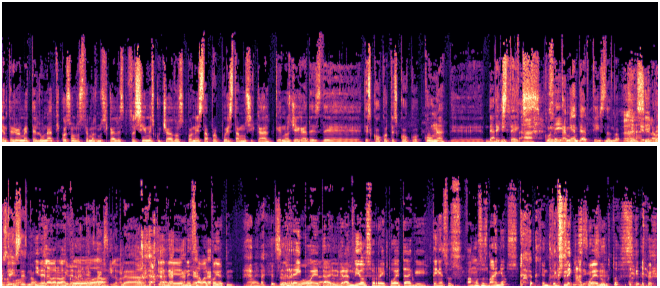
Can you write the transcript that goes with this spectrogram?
y anteriormente Lunático son los temas musicales recién escuchados con esta propuesta musical que nos llega desde Texcoco, Texcoco, cuna de, De artistas. Tex-Tex. Ah, Cuna- sí. También de artistas, ¿no? Ah, Sí, sí, de la sí. barbacoa. ¿no? Y de la barbacoa. Y Claro. y de Nezahualcóyotl, ¿no? el, rey poeta, poeta, el grandioso rey poeta que tenía sus famosos baños en Textec, acueductos.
